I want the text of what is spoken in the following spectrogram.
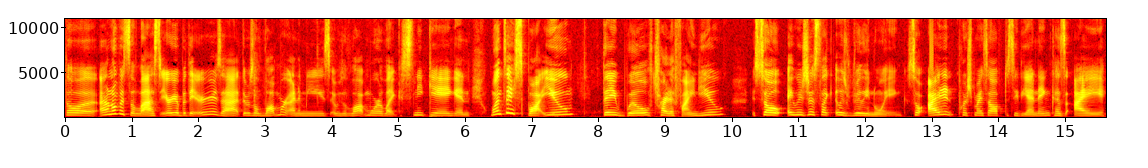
the I don't know if it's the last area, but the area is at there was a lot more enemies. It was a lot more like sneaking, and once they spot you, they will try to find you. So it was just like it was really annoying. So I didn't push myself to see the ending because I,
